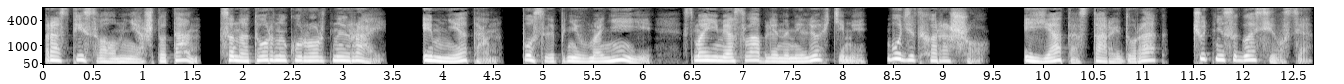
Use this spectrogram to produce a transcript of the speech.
расписывал мне, что там санаторно-курортный рай. И мне там, после пневмонии, с моими ослабленными легкими, будет хорошо. И я-то, старый дурак, чуть не согласился.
